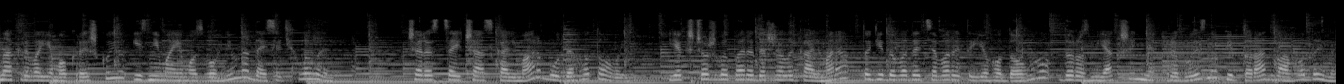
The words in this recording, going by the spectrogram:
накриваємо кришкою і знімаємо з вогню на 10 хвилин. Через цей час кальмар буде готовий. Якщо ж ви передержали кальмара, тоді доведеться варити його довго, до розм'якшення приблизно 1,5-2 години.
